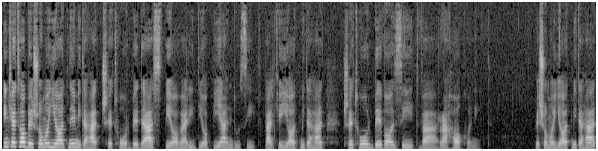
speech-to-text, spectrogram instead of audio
این کتاب به شما یاد نمی دهد چطور به دست بیاورید یا بیاندوزید بلکه یاد می دهد چطور ببازید و رها کنید. به شما یاد می دهد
